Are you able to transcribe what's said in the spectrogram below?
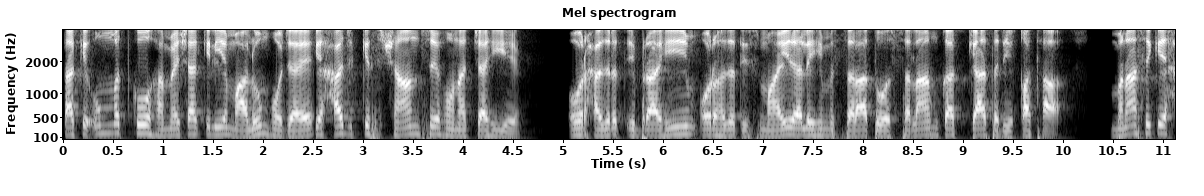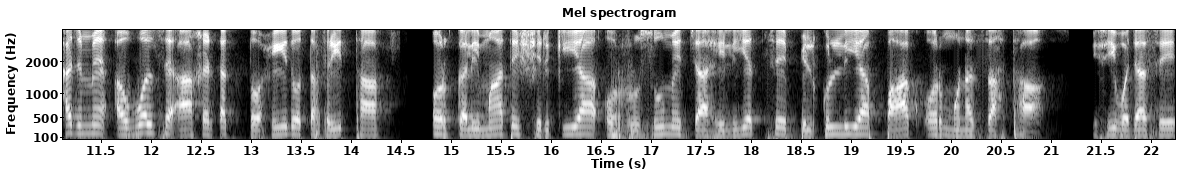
تاکہ امت کو ہمیشہ کے لیے معلوم ہو جائے کہ حج کس شان سے ہونا چاہیے۔ اور حضرت ابراہیم اور حضرت اسماعیل علیہ السلاۃ والسلام کا کیا طریقہ تھا؟ مناسب حج میں اول سے آخر تک توحید و تفرید تھا۔ اور کلمات شرکیہ اور رسوم جاہلیت سے بالکلیہ پاک اور منزہ تھا۔ اسی وجہ سے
